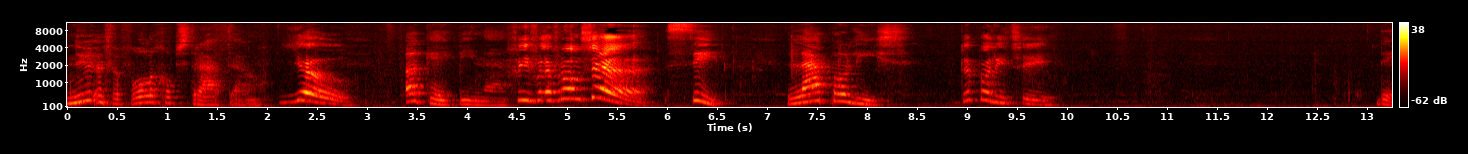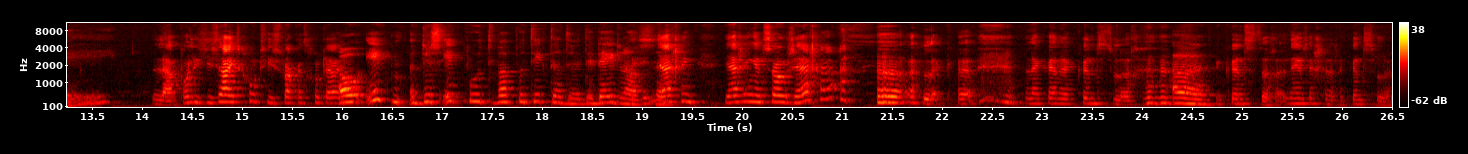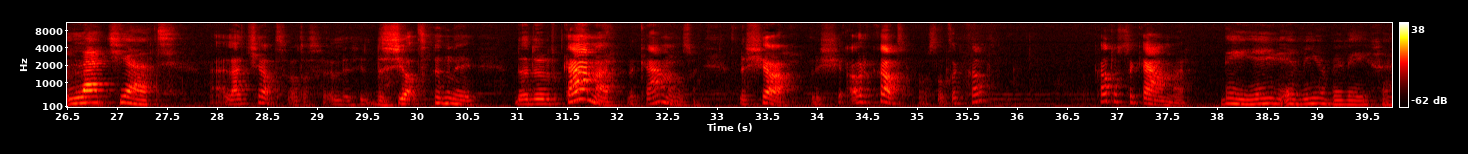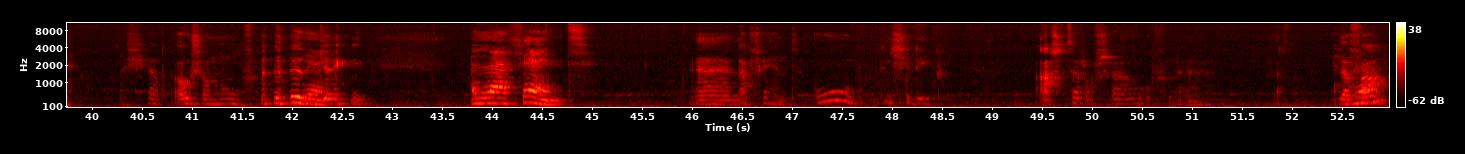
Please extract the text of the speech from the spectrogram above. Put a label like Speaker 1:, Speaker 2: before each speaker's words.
Speaker 1: Nu een vervolg op straattaal.
Speaker 2: Yo!
Speaker 1: Oké, Pina.
Speaker 2: Vive la France!
Speaker 1: Si. La police.
Speaker 2: De politie.
Speaker 1: Nee.
Speaker 2: La politie zei het goed, je sprak het goed uit.
Speaker 1: Oh, ik, dus ik moet, wat moet ik dan doen? De
Speaker 2: jij,
Speaker 1: Nederlandse.
Speaker 2: ging, jij ging het zo zeggen? lekker, lekker kunstelig.
Speaker 1: Oh,
Speaker 2: kunstig. Nee, zeg je dat? Kunstelig.
Speaker 1: la chat.
Speaker 2: La chat. Wat was de, de chat? Nee. De, de, de kamer. De kamer was De chat. De chat. Oh, de kat. Was dat de kat? Kat of de kamer?
Speaker 1: Nee, heen en weer bewegen.
Speaker 2: De chat. Oh, zo move.
Speaker 1: Ja.
Speaker 2: dat ken ik niet.
Speaker 1: La vent.
Speaker 2: Eh lavent. Oeh, die is je diep. Achter of zo. Of, eh, lavant.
